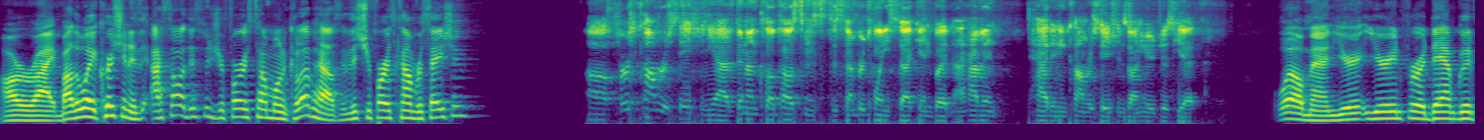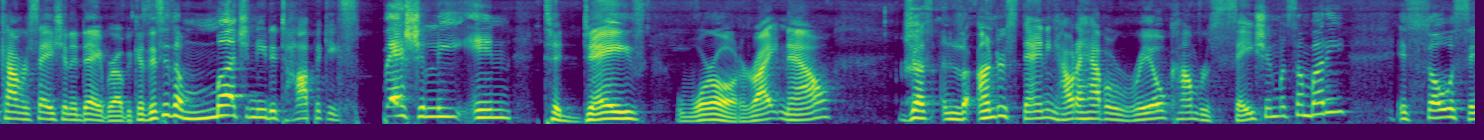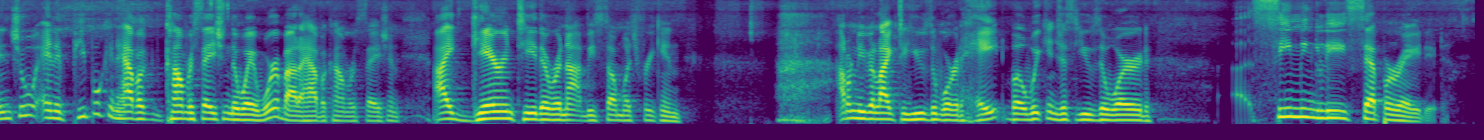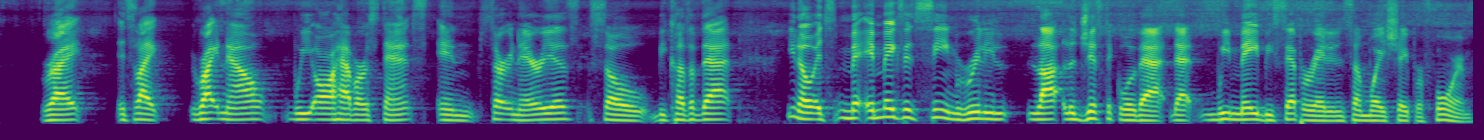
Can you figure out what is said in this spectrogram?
All right. By the way, Christian, is, I saw this was your first time on Clubhouse. Is this your first conversation? Uh, first conversation, yeah. I've been on Clubhouse since December 22nd, but I haven't had any conversations on here just yet. Well, man, you're you're in for a damn good conversation today, bro, because this is a much needed topic, especially in today's world. Right now, just understanding how to have a real conversation with somebody is so essential. And if people can have a conversation the way we're about to have a conversation, I guarantee there will not be so much freaking. I don't even like to use the word hate, but we can just use the word uh, seemingly separated, right? It's like right now we all have our stance in certain areas, so because of that, you know, it's it makes it seem really logistical that that we may be separated in some way, shape, or form.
